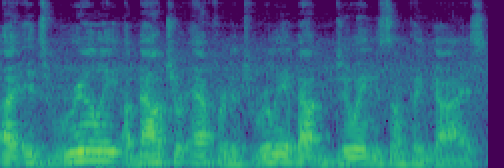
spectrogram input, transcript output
Uh, it's really about your effort. It's really about doing something guys.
